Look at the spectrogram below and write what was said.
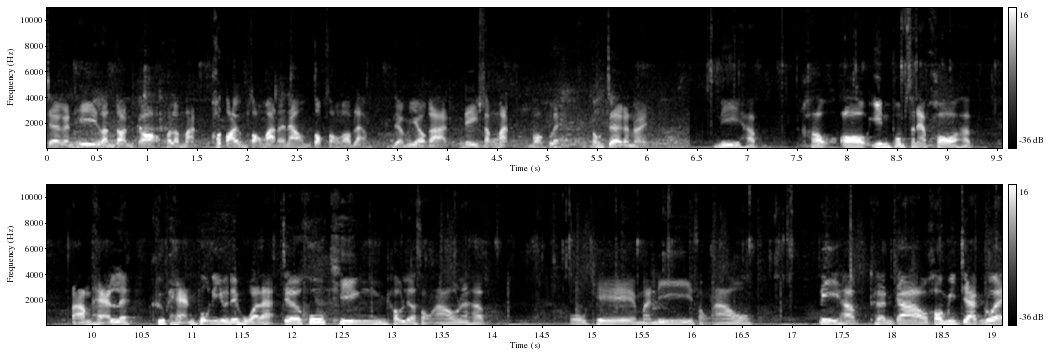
เจอกันที่ลอนดอนก็คนละหมัดเขาต่อยผมสองหมัดแล้วนะผมตกสองรอบแล้ว เดี๋ยวมีโอกาสได้อีกสักหมัดบอกเลย ต้องเจอกันหน่อย นี่ครับเขา all in ผม snap call ครับ ตามแผนเลย คือแผนพวกนี้อยู่ในหัวแล้ว เจอคู่คิงเขาเหลือ 2 เอานะครับ โอเคมานี่2เอา นี่ครับเทิร์น9เขามีแจ็คด้วย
